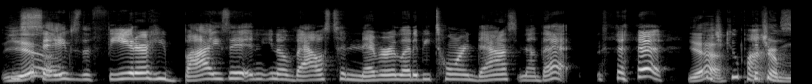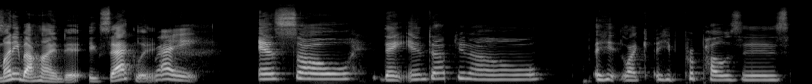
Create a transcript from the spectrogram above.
He yeah. saves the theater. He buys it and you know vows to never let it be torn down. Now that yeah, put, put your money behind it exactly right. And so they end up, you know, he like he proposes,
